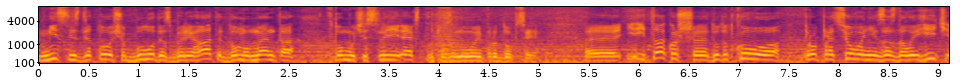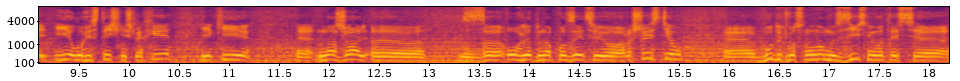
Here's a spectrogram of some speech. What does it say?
міцність для того, щоб було де зберігати до моменту, в тому числі експорту зернової продукції. Е, І також е, додатково пропрацьовані заздалегідь і логістичні шляхи, які, е, на жаль, е, з огляду на позицію рашистів е, будуть в основному здійснюватись е,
